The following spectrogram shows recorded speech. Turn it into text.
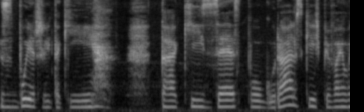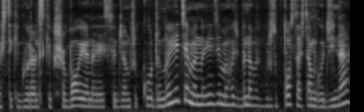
Zbóje, czyli taki taki zespół góralski, śpiewają właśnie takie góralskie przeboje, no ja stwierdziłam, że kurde, no jedziemy, no jedziemy, choćby nawet po prostu postać tam godzinę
